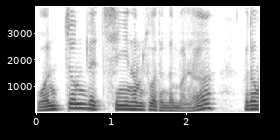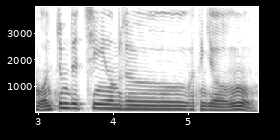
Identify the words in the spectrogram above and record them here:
원점 대칭인 함수가 된단 말이야. 그럼 원점 대칭인 함수 같은 경우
